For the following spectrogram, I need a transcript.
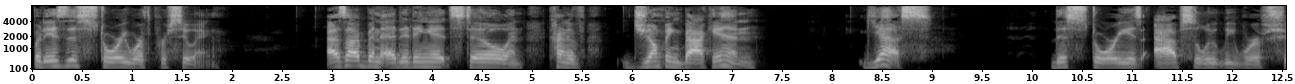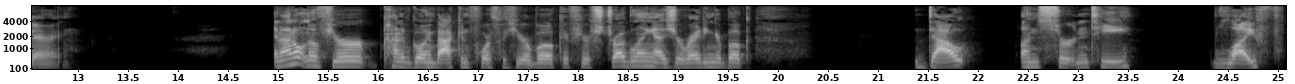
But is this story worth pursuing? As I've been editing it still and kind of jumping back in, yes, this story is absolutely worth sharing and I don't know if you're kind of going back and forth with your book, if you're struggling as you're writing your book, doubt, uncertainty, life,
